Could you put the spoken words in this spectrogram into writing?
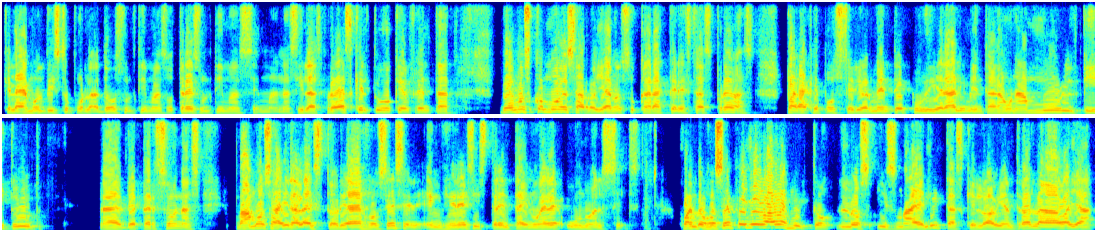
que la hemos visto por las dos últimas o tres últimas semanas y las pruebas que él tuvo que enfrentar, vemos cómo desarrollaron su carácter estas pruebas para que posteriormente pudiera alimentar a una multitud eh, de personas. Vamos a ir a la historia de José en, Génesis 39, 1 al 6. Cuando José fue llevado a Egipto, los ismaelitas que lo habían trasladado allá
